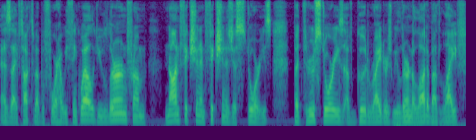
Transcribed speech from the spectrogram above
as I've talked about before, how we think, well, you learn from nonfiction and fiction is just stories. But through stories of good writers, we learn a lot about life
